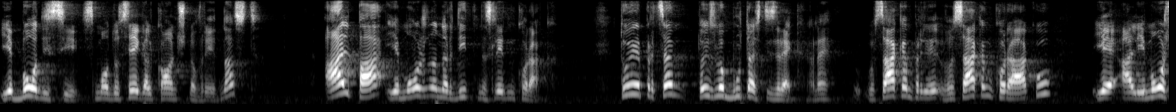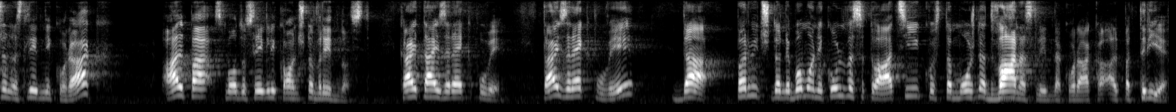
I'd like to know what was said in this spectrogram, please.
je bodi si smo dosegali končno vrednost, ali pa je možno narediti naslednji korak. To je predvsem, to je zelo butast izrek. V vsakem, v vsakem koraku je ali možen naslednji korak, ali pa smo dosegli končno vrednost. Kaj ta izrek pove? Ta izrek pove, da prvič, da ne bomo nikoli v situaciji, ko sta možna dva naslednja koraka ali pa trije.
